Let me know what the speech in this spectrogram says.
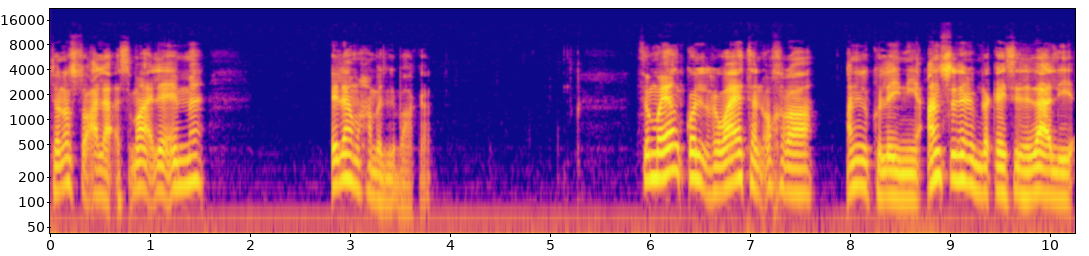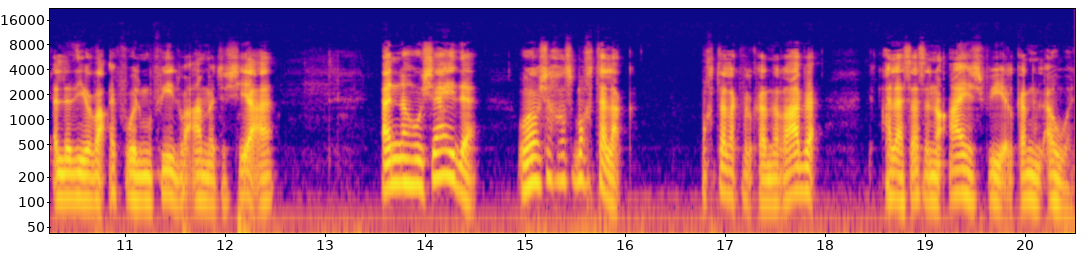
تنص على أسماء الأئمة إلى محمد الباكر. ثم ينقل رواية أخرى عن الكليني عن سلم بن قيس الهلالي الذي يضعفه المفيد وعامة الشيعة أنه شهد وهو شخص مختلق. مختلق في القرن الرابع على أساس أنه عايش في القرن الأول.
